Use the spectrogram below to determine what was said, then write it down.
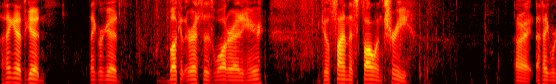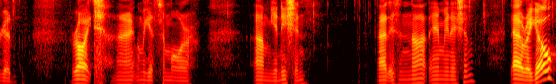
I think that's good. I think we're good. Bucket the rest of this water out of here. Go find this fallen tree. Alright, I think we're good. Right. Alright, let me get some more ammunition. That is not ammunition. There we go.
